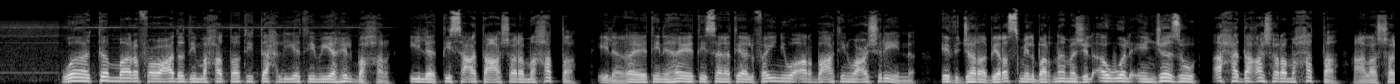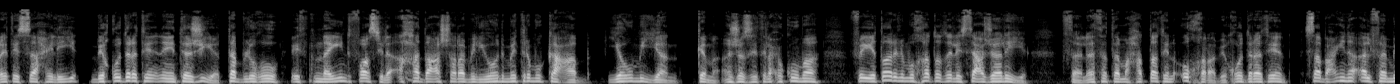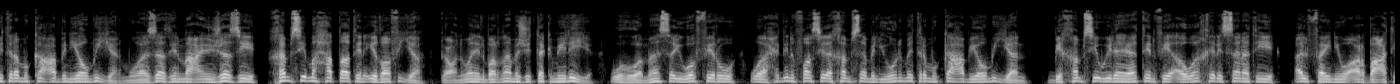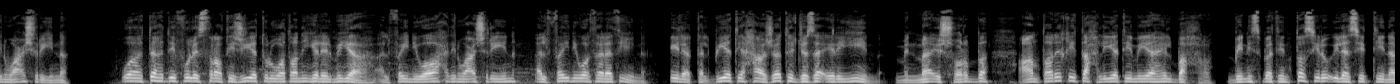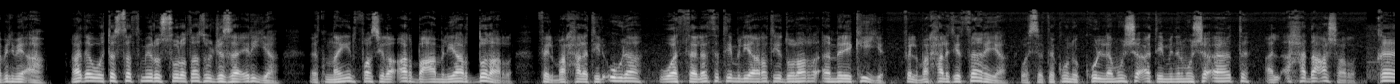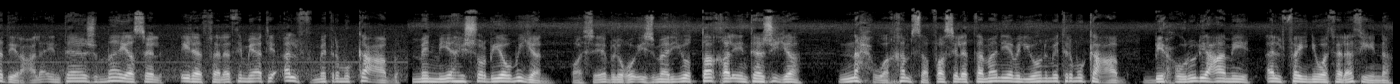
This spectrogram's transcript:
وتم رفع عدد محطات تحلية مياه البحر إلى 19 محطة إلى غاية نهاية سنة 2024 إذ جرى برسم البرنامج الأول إنجاز 11 محطة على الشريط الساحلي بقدرة إنتاجية تبلغ 2.11 مليون متر مكعب يوميا. كما أنجزت الحكومة في إطار المخطط الاستعجالي ثلاثة محطات أخرى بقدرة 70 ألف متر مكعب يوميا موازاة مع إنجاز خمس محطات إضافية بعنوان البرنامج التكميلي وهو ما سيوفر 1.5 مليون متر مكعب يوميا بخمس ولايات في أواخر السنة 2024 وتهدف الاستراتيجية الوطنية للمياه 2021-2030 إلى تلبية حاجات الجزائريين من ماء الشرب عن طريق تحلية مياه البحر بنسبة تصل إلى 60%. هذا وتستثمر السلطات الجزائرية 2.4 مليار دولار في المرحلة الأولى وثلاثة مليارات دولار أمريكي في المرحلة الثانية وستكون كل منشأة من المنشآت الأحد عشر قادر على إنتاج ما يصل إلى 300 ألف متر مكعب من مياه الشرب يوميا وسيبلغ إجمالي الطاقة الإنتاجية نحو 5.8 مليون متر مكعب بحلول عام 2030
